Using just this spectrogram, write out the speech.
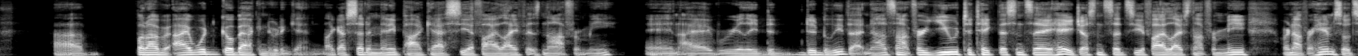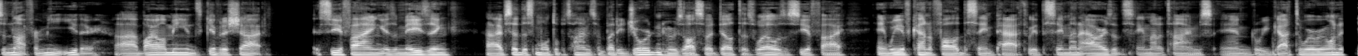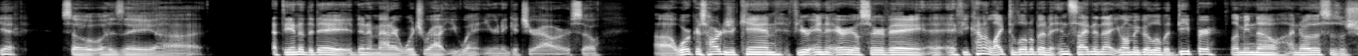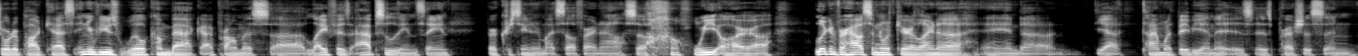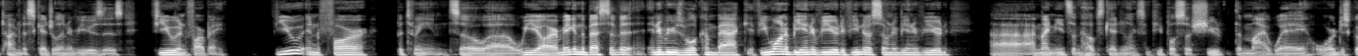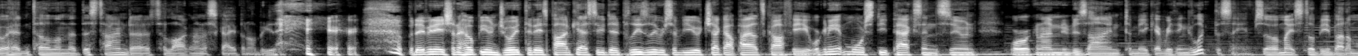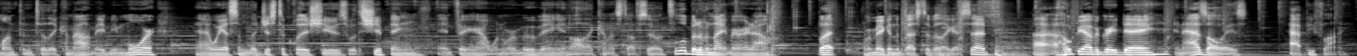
Uh, but I, I would go back and do it again. Like I've said in many podcasts, CFI life is not for me. And I really did did believe that. Now it's not for you to take this and say, "Hey, Justin said CFI life's not for me or not for him, so it's not for me either." Uh, by all means, give it a shot. CFIing is amazing. I've said this multiple times. My buddy Jordan, who is also at Delta as well, was a CFI, and we have kind of followed the same path. We had the same amount of hours at the same amount of times, and we got to where we wanted to get. So it was a. Uh, at the end of the day, it didn't matter which route you went, you're going to get your hours. So Uh, work as hard as you can. If you're in an aerial survey, if you kind of liked a little bit of insight into that, you want me to go a little bit deeper, let me know. I know this is a shorter podcast. Interviews will come back. I promise. Uh, life is absolutely insane for Christina and myself right now. So we are uh, looking for a house in North Carolina and uh, yeah, time with baby Emmett is is precious, and time to schedule interviews is few and far by few and far between. So uh, we are making the best of it. Interviews will come back. If you want to be interviewed, if you know someone to be interviewed, uh, I might need some help scheduling some people. So shoot them my way, or just go ahead and tell them at this time to, to log on to Skype and I'll be there. but Aviation, I hope you enjoyed today's podcast. If you did, please leave us a review. Check out Pilots Coffee. We're going to get more steep packs in soon. We're working on a new design to make everything look the same. So it might still be about a month until they come out, maybe more. And we have some logistical issues with shipping and figuring out when we're moving and all that kind of stuff. So it's a little bit of a nightmare right now, but we're making the best of it, like I said. Uh, I hope you have a great day. And as always, happy flying.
